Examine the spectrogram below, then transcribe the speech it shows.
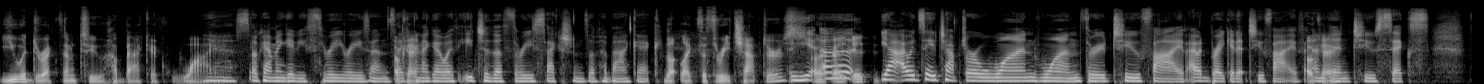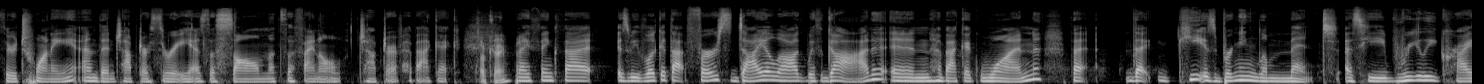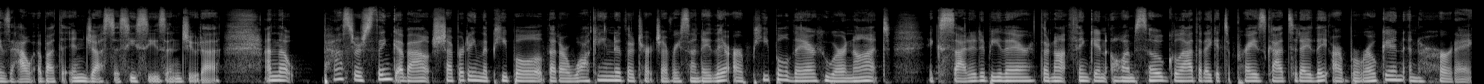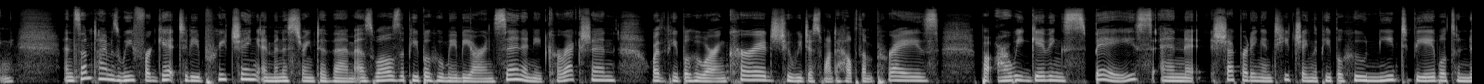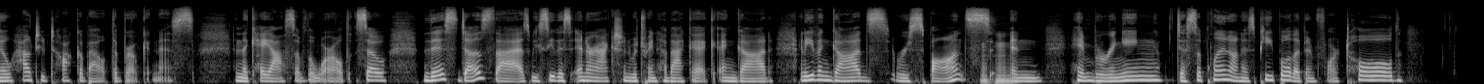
you would direct them to Habakkuk. Why? Yes. Okay, I'm going to give you three reasons. Okay. I kind of go with each of the three sections of Habakkuk. Like the three chapters? Yeah, uh, it, yeah I would say chapter 1, 1 through 2, 5. I would break it at 2, 5. Okay. And then 2, 6 through 20. And then chapter 3 as the psalm. That's the final chapter of Habakkuk. Okay. But I think that as we look at that first dialogue with God in Habakkuk 1, that that he is bringing lament as he really cries out about the injustice he sees in Judah, and that pastors think about shepherding the people that are walking into their church every Sunday, there are people there who are not excited to be there. They're not thinking, oh, I'm so glad that I get to praise God today. They are broken and hurting. And sometimes we forget to be preaching and ministering to them, as well as the people who maybe are in sin and need correction, or the people who are encouraged, who we just want to help them praise. But are we giving space and shepherding and teaching the people who need to be able to know how to talk about the brokenness and the chaos of the world? So so this does that as we see this interaction between Habakkuk and God, and even God's response mm-hmm. and him bringing discipline on his people that have been foretold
